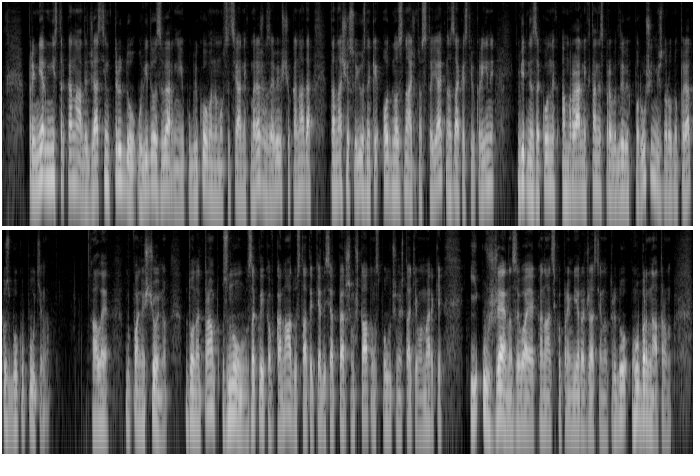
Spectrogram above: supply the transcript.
Прем'єр-міністр Канади Джастін Трюдо у відеозверненні, опублікованому в соціальних мережах, заявив, що Канада та наші союзники однозначно стоять на захисті України від незаконних, аморальних та несправедливих порушень міжнародного порядку з боку Путіна. Але буквально щойно Дональд Трамп знову закликав Канаду стати 51-м штатом Сполучених Штатів Америки і вже називає канадського прем'єра Джастіна Трюдо губернатором.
